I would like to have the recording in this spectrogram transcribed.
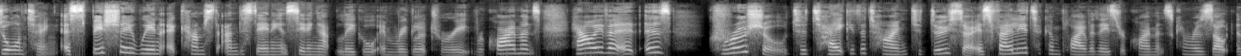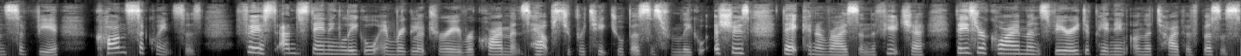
daunting, especially when it comes to understanding and setting up legal and regulatory requirements. However, it is crucial to take the time to do so, as failure to comply with these requirements can result in severe consequences. First, understanding legal and regulatory requirements helps to protect your business from legal issues that can arise in the future. These requirements vary depending on the type of business,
